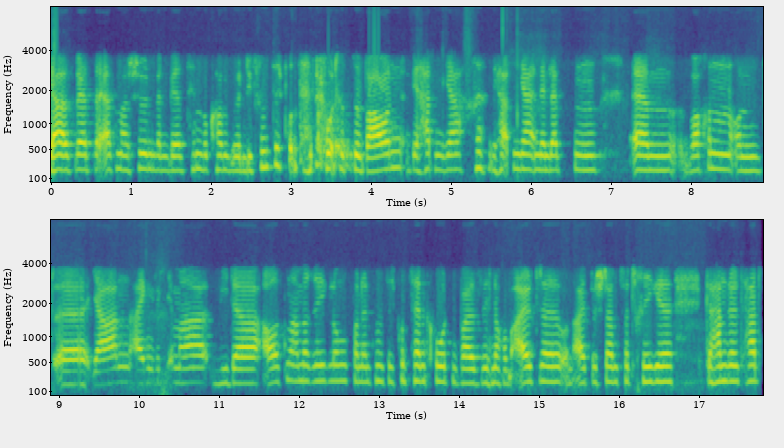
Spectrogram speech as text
Ja, es wäre jetzt erstmal schön, wenn wir es hinbekommen würden, die 50-Prozent-Quote zu bauen. Wir hatten ja, wir hatten ja in den letzten ähm, Wochen und äh, Jahren eigentlich immer wieder Ausnahmeregelungen von den 50 Prozent Quoten, weil es sich noch um alte und Altbestandsverträge gehandelt hat.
